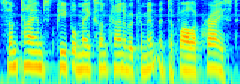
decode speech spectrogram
Sometimes people make some kind of a commitment to follow Christ,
